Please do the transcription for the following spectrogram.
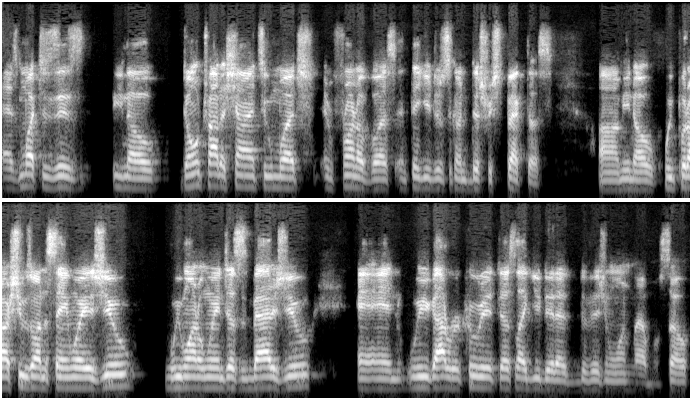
as much as is you know don't try to shine too much in front of us and think you're just going to disrespect us. Um, you know, we put our shoes on the same way as you. We want to win just as bad as you, and we got recruited just like you did at Division One level. So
